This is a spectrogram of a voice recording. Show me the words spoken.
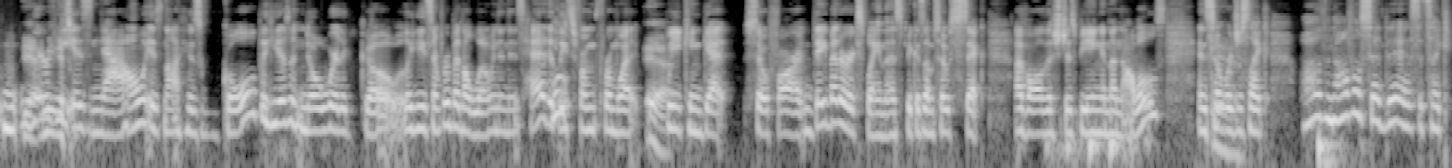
where mean, he is now is not his goal, but he doesn't know where to go. Like he's never been alone in his head, at least from, from what Yeah. we can get so far. They better explain this because I'm so sick of all this just being in the novels. And so we're just like, well, the novel said this. It's like,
